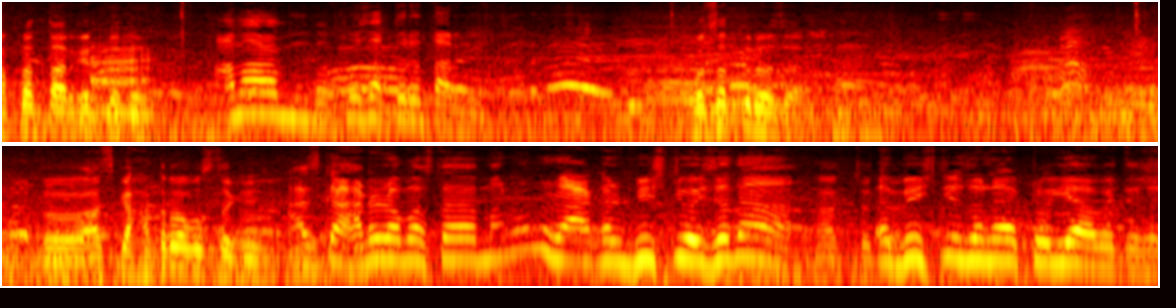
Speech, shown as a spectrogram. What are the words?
আপনার টার্গেট কত? আমার পঁচাত্তরের টার্গেট পঁচাত্তর হাজার। হ্যাঁ। তো আজকে হাটের অবস্থা কি? আজকে হাটের অবস্থা মানে এখন বৃষ্টি হয়েছে না। আচ্ছা, আচ্ছা। বৃষ্টির জন্য একটু ইয়া হইতেছে।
